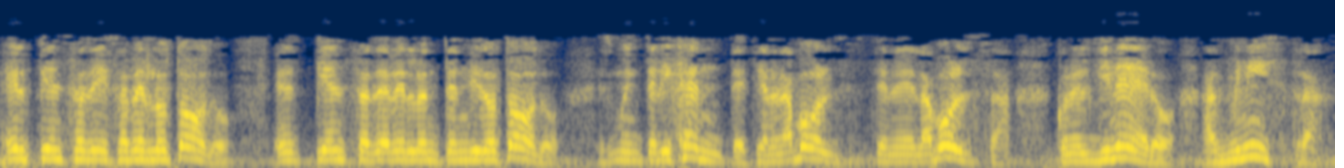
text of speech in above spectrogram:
Él piensa de saberlo todo, él piensa de haberlo entendido todo, es muy inteligente, tiene la bolsa, tiene la bolsa con el dinero, administra.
